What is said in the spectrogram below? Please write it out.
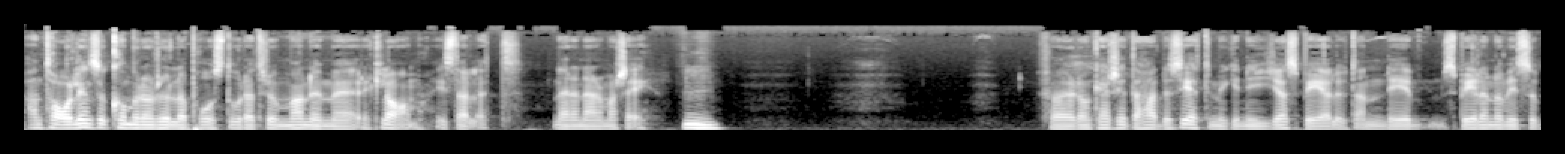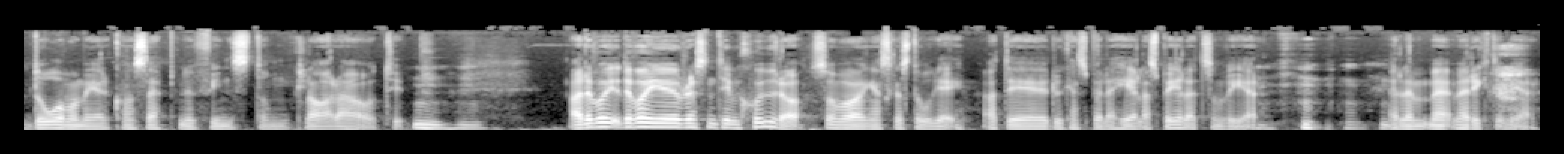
antagligen så kommer de rulla på stora trumman nu med reklam istället. När det närmar sig. Mm. För de kanske inte hade så jättemycket nya spel utan det, spelen de visade upp då var mer koncept. Nu finns de klara och typ Mm, Ja, det var, ju- det var ju Resident Evil 7 då, som var en ganska stor grej. Att det, du kan spela hela spelet som VR. Eller med, med riktig VR.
